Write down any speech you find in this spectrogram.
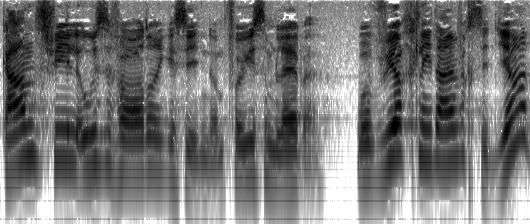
ganz viele Herausforderungen sind und von unserem Leben, wo wirklich nicht einfach sind. Ja,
